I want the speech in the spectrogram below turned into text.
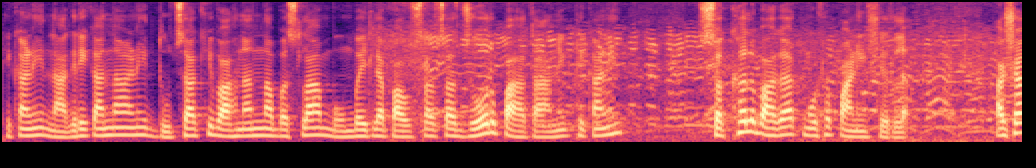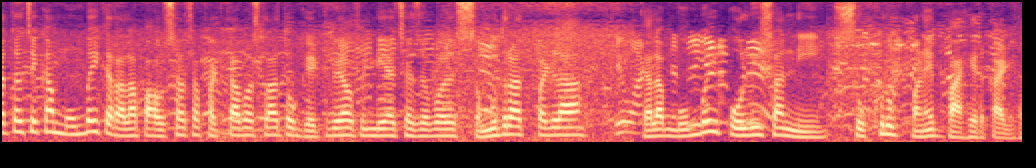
ठिकाणी नागरिकांना आणि दुचाकी वाहनांना बसला. मुंबईतल्या पावसाचा जोर पाहता अनेक ठिकाणी सखल भागात मोठं पाणी शिरलं. अशातच एका मुंबईकराला पावसाचा फटका बसला. तो गेटवे ऑफ इंडियाच्या जवळ समुद्रात पडला. त्याला मुंबई पोलिसांनी सुखरूपपणे बाहेर काढलं.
